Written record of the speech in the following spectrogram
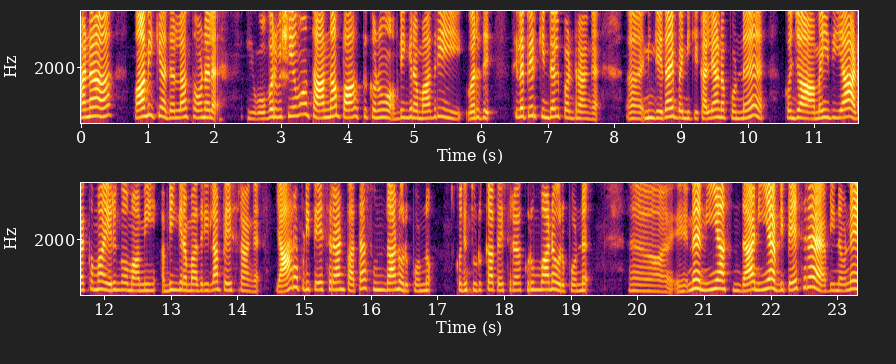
ஆனால் மாமிக்கு அதெல்லாம் தோணலை. ஒவ்வொரு விஷயமும் தான் தான் பார்த்துக்கணும் அப்படிங்கிற மாதிரி வருது. சில பேர் கிண்டல் பண்ணுறாங்க நீங்கள் இதான் இப்போ இன்றைக்கி கல்யாண பொண்ணு கொஞ்சம் அமைதியாக அடக்கமாக இருங்கோ மாமி அப்படிங்கிற மாதிரிலாம் பேசுகிறாங்க யார் அப்படி பேசுகிறான்னு பார்த்தா சுந்தான்னு ஒரு பொண்ணு. கொஞ்சம் துடுக்கா பேசுகிற குறும்பான ஒரு பொண்ணு. என்ன நீயா சுந்தா? நீயா அப்படி பேசுகிற அப்படின்னோடனே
